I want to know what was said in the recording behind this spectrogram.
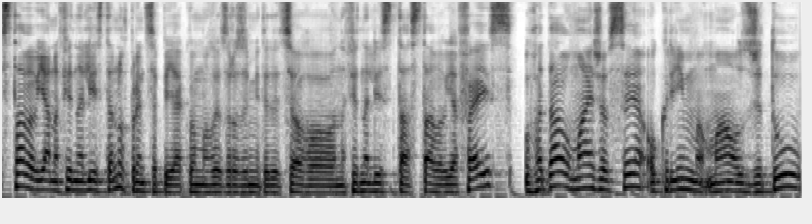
Ставив я на фіналіста, ну, в принципі, як ви могли зрозуміти до цього, на фіналіста ставив я фейс. Вгадав майже все, окрім Маус G2.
